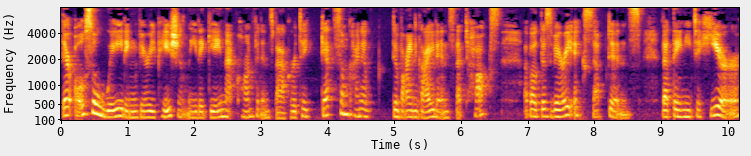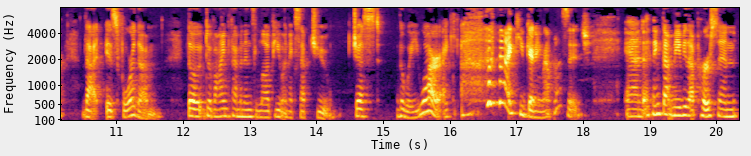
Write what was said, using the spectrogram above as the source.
they're also waiting very patiently to gain that confidence back or to get some kind of divine guidance that talks about this very acceptance that they need to hear that is for them. The divine feminines love you and accept you just the way you are. I, I keep getting that message. And I think that maybe that person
